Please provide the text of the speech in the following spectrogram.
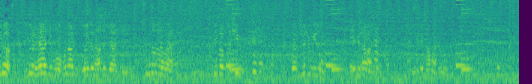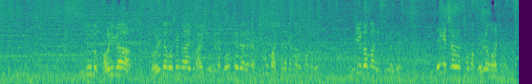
이거, 이걸 해야지 뭐, 호날두 무회전 하든지 해야지. 순서대로 가야 돼. 뒷발부터 힘. 그다음 체중 이동. 이렇게 하면 안 돼. 이렇게 하면 안 되고. 이 정도 거리가 멀다고 생각하지 마시고 그냥 골대에다 그냥 처음 맞춘다 생각하고 쳐보세요. 무게감만 있으면 돼. 세게 차려서 막 놀라고 하지 말고.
